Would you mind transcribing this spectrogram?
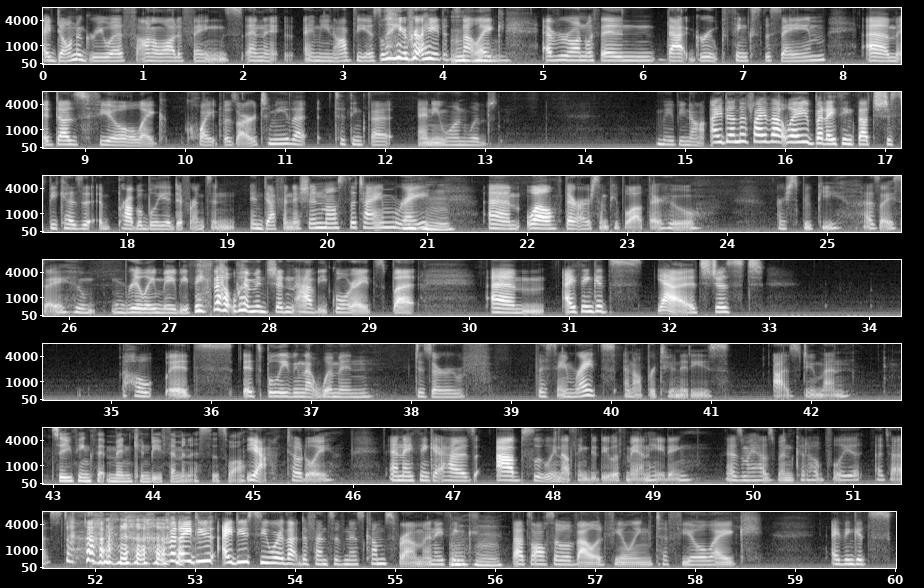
I don't agree with on a lot of things, and it, I mean, obviously, right? It's not like everyone within that group thinks the same. Um, it does feel like quite bizarre to me that to think that anyone would maybe not identify that way, but I think that's just because it, probably a difference in in definition most of the time, right? Mhm. Um, well, there are some people out there who are spooky, as I say, who really maybe think that women shouldn't have equal rights. But um, I think it's yeah, it's just hope it's it's believing that women deserve the same rights and opportunities as do men. So you think that men can be feminists as well Yeah, totally. And I think it has absolutely nothing to do with man hating, as my husband could hopefully attest. but I do I do see where that defensiveness comes from and I think Mhm. that's also a valid feeling to feel like I think it's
